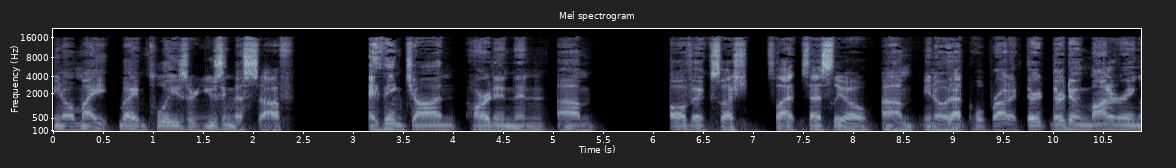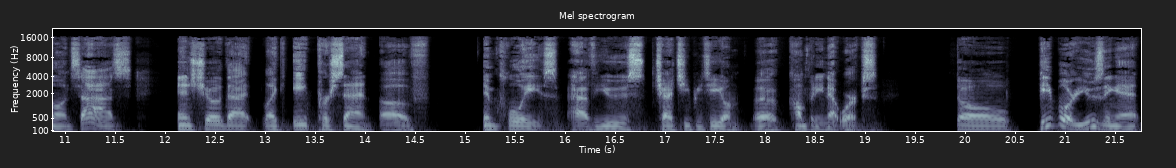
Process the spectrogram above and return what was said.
you know my my employees are using this stuff?" I think John Harden and um, slash Saaslio, um, you know, that whole product, they're, they're doing monitoring on SaaS and showed that like 8% of employees have used ChatGPT on uh, company networks. So people are using it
